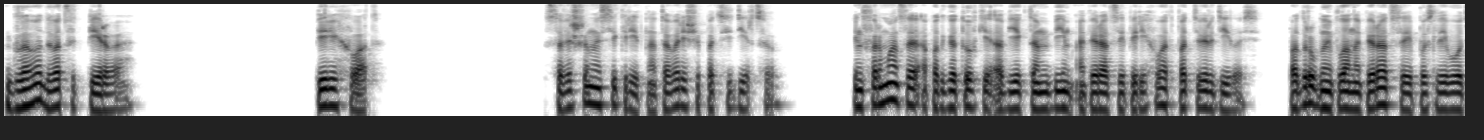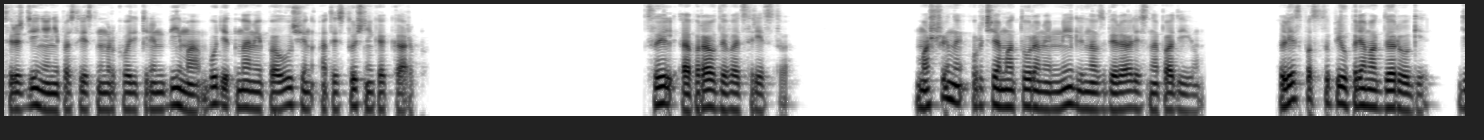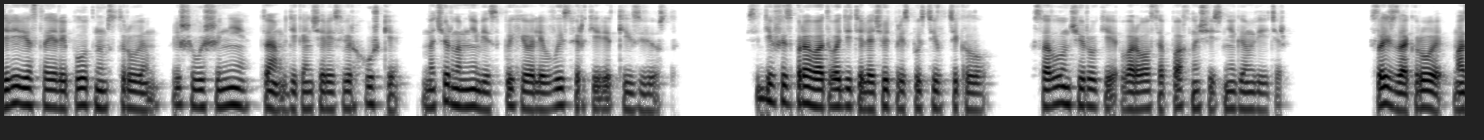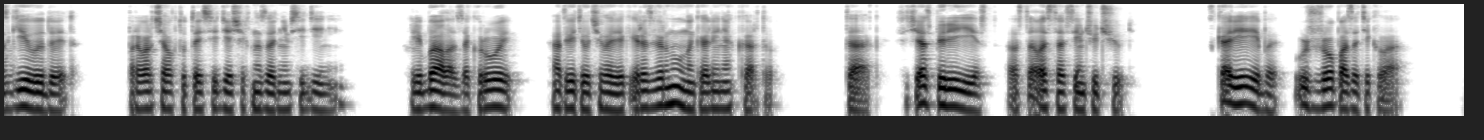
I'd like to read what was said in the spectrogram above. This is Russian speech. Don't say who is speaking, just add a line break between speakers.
Глава 21. Перехват. Совершенно секретно, товарищи подсидирцев. Информация о подготовке объектом БИМ операции «Перехват» подтвердилась. Подробный план операции после его утверждения непосредственным руководителем БИМа будет нами получен от источника КАРП. Цель оправдывает средства. Машины, урча моторами, медленно взбирались на подъем. Лес подступил прямо к дороге, Деревья стояли плотным строем, лишь в вышине, там, где кончались верхушки, на черном небе вспыхивали высверки редких звезд. Сидевший справа от водителя чуть приспустил стекло. В салон Чироки ворвался пахнущий снегом ветер. «Слышь, закрой, мозги выдует», – проворчал кто-то из сидящих на заднем сидении. «Хлебало, закрой», – ответил человек и развернул на коленях карту. «Так, сейчас переезд, осталось совсем чуть-чуть». «Скорее бы, уж жопа затекла»,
